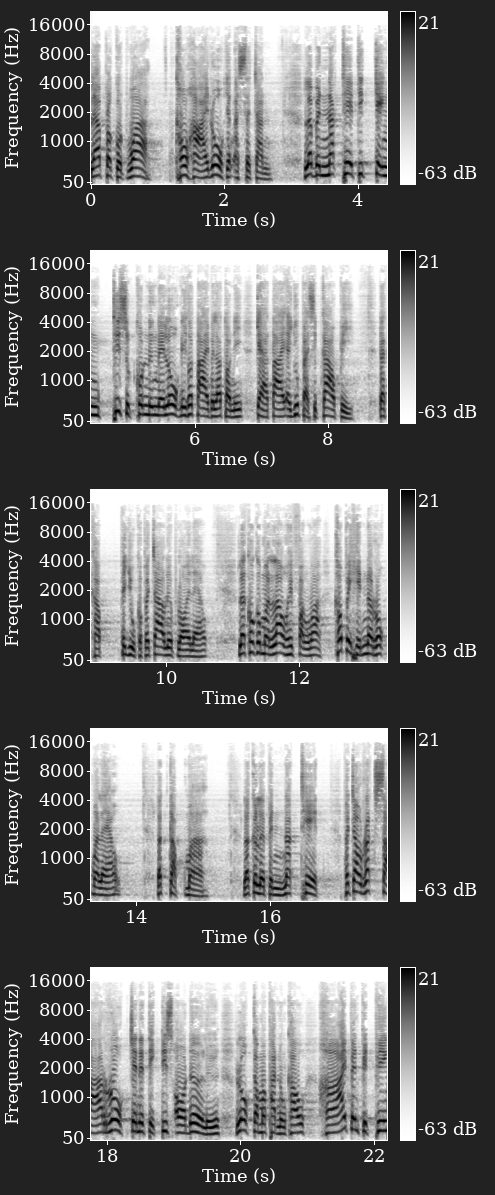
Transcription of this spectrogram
และปรากฏว่าเขาหายโรคอย่างอัศจรรย์ และเป็นนักเทศที่เก่งที่สุดคนหนึ่งในโลกนี้เขาตายไปแล้วตอนนี้ แก่ตายอายุ 89 ปีนะครับไปอยู่กับพระเจ้าเรียบร้อยแล้ว แล้วเขาก็มาเล่าให้ฟังว่าเขาไปเห็นนรกมาแล้ว แล้วกลับมา แล้วก็เลยเป็นนักเทศ พระเจ้ารักษาโรค genetic disorder หรือโรคกรรมพันธุ์ของเขาหายเป็นปิดพิง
